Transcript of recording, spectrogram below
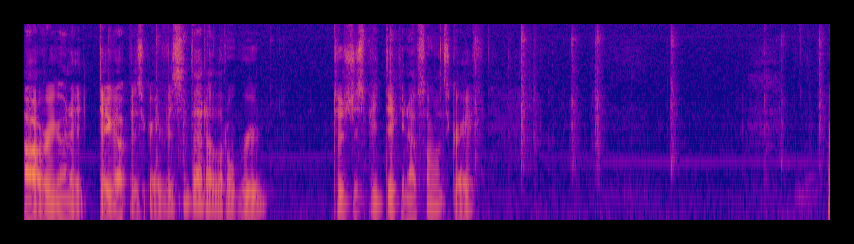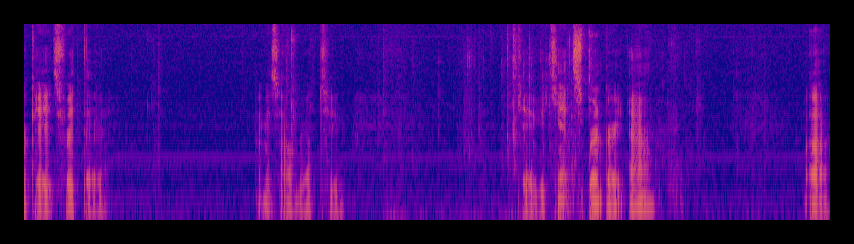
Oh, are we going to dig up his grave? Isn't that a little rude? To just be digging up someone's grave? Okay, it's right there. I guess I'll grab two. Okay, we can't sprint right now. Oh.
